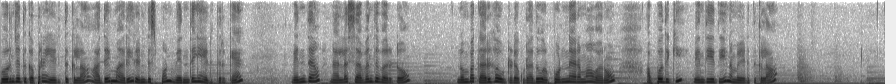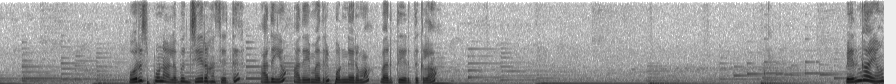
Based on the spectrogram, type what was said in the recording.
பொரிஞ்சதுக்கப்புறம் எடுத்துக்கலாம். அதே மாதிரி ரெண்டு ஸ்பூன் வெந்தயம் எடுத்திருக்கேன். வெந்தயம் நல்லா செவந்து வரட்டும். ரொம்ப கருக விட்டுடக்கூடாது. ஒரு பொன்னிறமாக வரும். அப்போதைக்கு வெந்தயத்தையும் நம்ம எடுத்துக்கலாம். ஒரு ஸ்பூன் அளவு ஜீரகம் சேர்த்து அதையும் அதே மாதிரி பொன்னிறமாக வறுத்து எடுத்துக்கலாம். பெருங்காயம்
